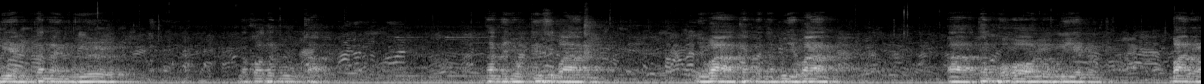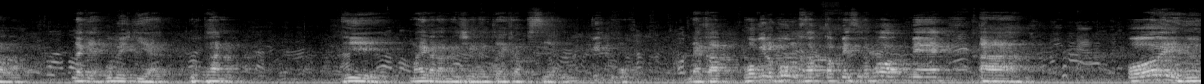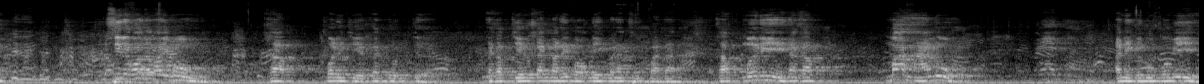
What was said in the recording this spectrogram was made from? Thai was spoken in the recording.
เรียนท่านนายอำเภอแล้วก็ท่านผู้กับท่านนายกเทศบาลหรือว่าท่านประธานผู้ใหญ่บ้านท่านผอโรงเรียนบ้านเรา และแขกผู้มีเกียรติทุกท่าน ที่ไมาให้กำลังใจใจกับเสียงวิหกนะครับพอวิรพงศ์ครับกับเป็นศิลปพ่อแม่อ่าโอ้ยศิลปพ่อตะไคพงศ์ครับบริเจกันโดนเตือน นะครับเจอกันมาได้บอกเด็กมานั้นถึงวันนั้นครับเมื่อนี้นะครับ มาหาลูก แม่ค่ะอันนี้ก็ลูกพ่อพี่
